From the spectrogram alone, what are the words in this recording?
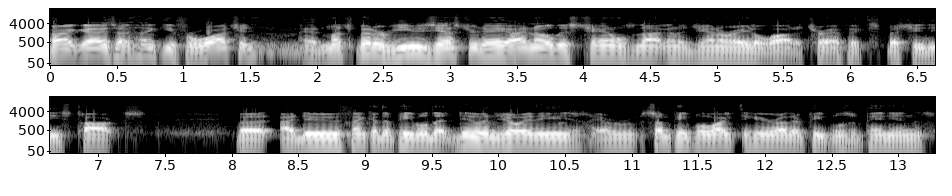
All right, guys, I thank you for watching. Had much better views yesterday. I know this channel's not going to generate a lot of traffic, especially these talks. But I do think of the people that do enjoy these. Some people like to hear other people's opinions.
